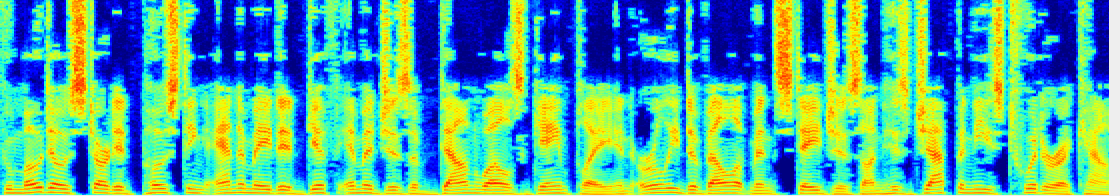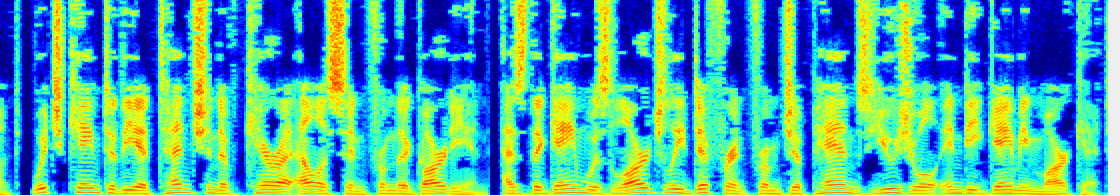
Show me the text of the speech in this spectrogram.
Fumoto started posting animated GIF images of Downwell's gameplay in early development stages on his Japanese Twitter account, which came to the attention of Kara Ellison from The Guardian, as the game was largely different from Japan's usual indie gaming market.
